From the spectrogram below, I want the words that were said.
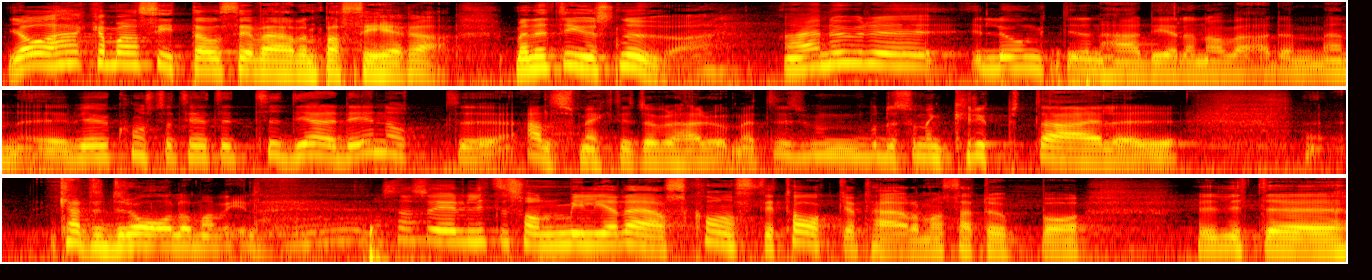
ja, här kan man sitta och se världen passera. Men inte just nu va? Nej, nu är det lugnt i den här delen av världen. Men eh, vi har ju konstaterat det tidigare, det är något eh, allsmäktigt över det här rummet. Det är både som en krypta eller katedral om man vill. Och sen så är det lite sån miljardärskonst i taket här de har satt upp och lite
